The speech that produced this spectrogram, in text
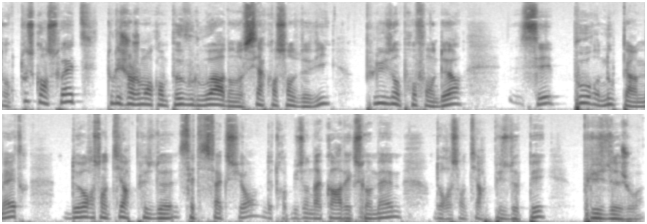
Donc tout ce qu'on souhaite, tous les changements qu'on peut vouloir dans nos circonstances de vie, plus en profondeur, c'est pour nous permettre de ressentir plus de satisfaction, d'être plus en accord avec soi-même, de ressentir plus de paix, plus de joie.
